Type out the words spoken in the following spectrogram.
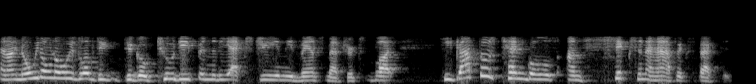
and I know we don't always love to, to go too deep into the XG and the advanced metrics, but he got those 10 goals on six and a half expected.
